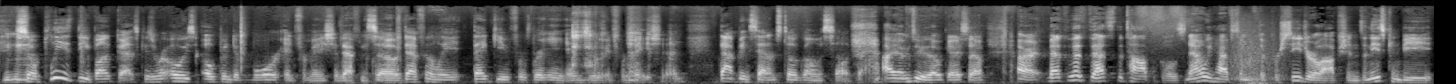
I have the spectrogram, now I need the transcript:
Mhm. So please debunk us because we're always open to more information. Definitely. So definitely thank you for bringing in new information. That being said, I'm still going with silicone. I am too. Okay, so all right, that's that's that's the topicals. Now we have some of the procedural options, and these can be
